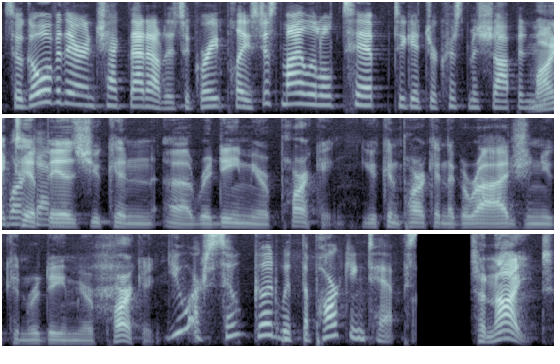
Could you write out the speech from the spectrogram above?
So go over there and check that out. It's a great place. Just my little tip to get your Christmas shopping. My tip is you can uh, redeem your parking. You can park in the garage and you can redeem your parking. you are so good with the parking tips. Tonight,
